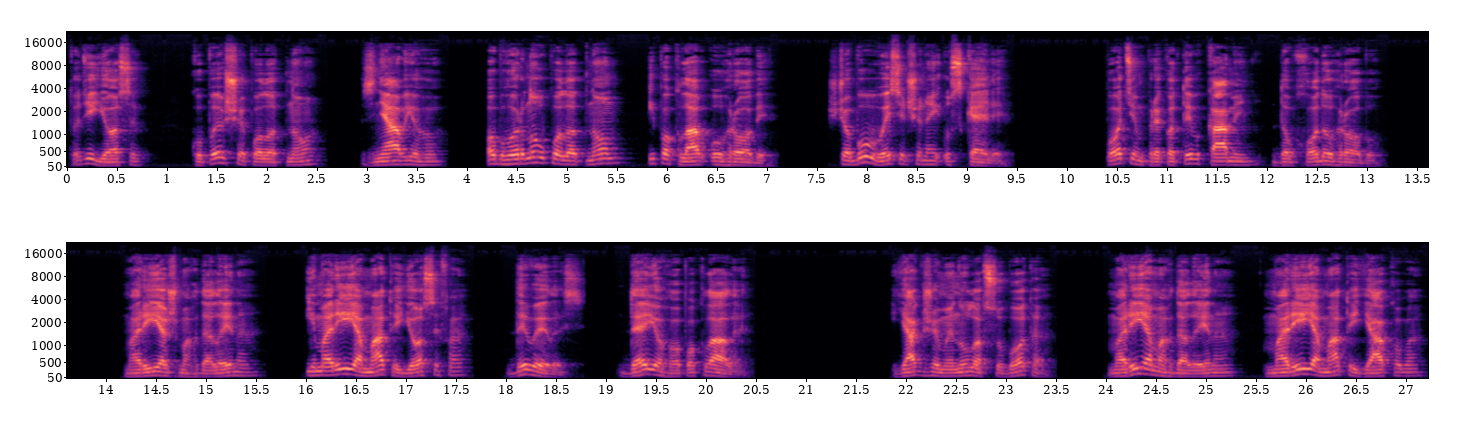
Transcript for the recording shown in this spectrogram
Тоді Йосиф, купивши полотно, зняв його, обгорнув полотном і поклав у гробі, що був висічений у скелі. Потім прикотив камінь до входу гробу. Марія ж Магдалина і Марія, мати Йосифа, дивились, де його поклали. Як же минула субота, Марія Магдалина, Марія, мати Якова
